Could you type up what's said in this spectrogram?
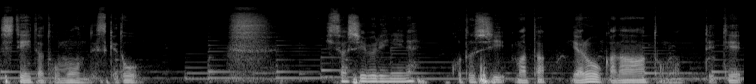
していたと思うんですけど久しぶりにね今年またやろうかなと思ってて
